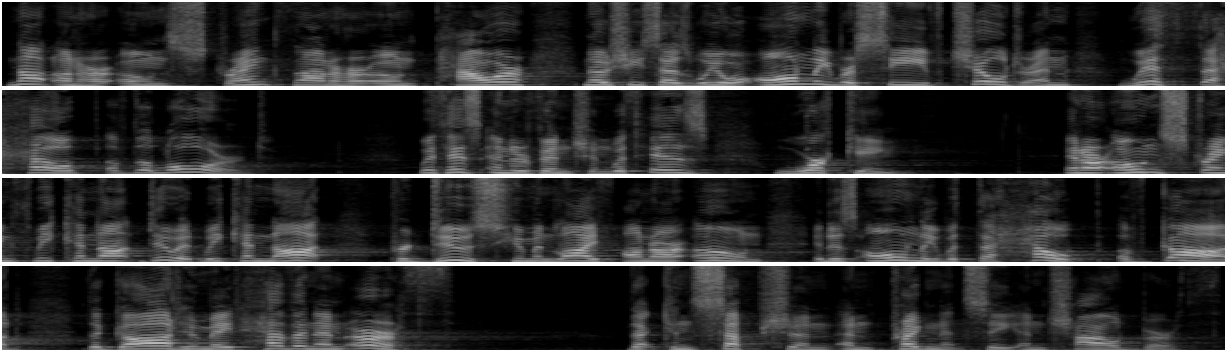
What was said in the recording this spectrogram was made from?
Not on her own strength, not on her own power. No, she says, we will only receive children with the help of the Lord, with His intervention, with His working. In our own strength, we cannot do it. We cannot produce human life on our own. It is only with the help of God, the God who made heaven and earth, that conception and pregnancy and childbirth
